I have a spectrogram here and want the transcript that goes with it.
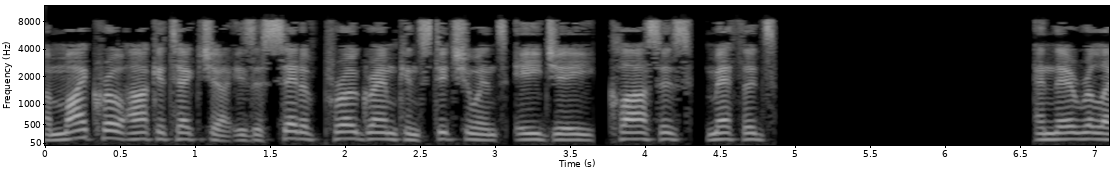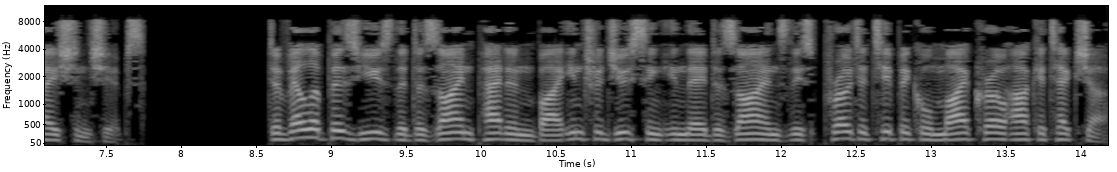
A microarchitecture is a set of program constituents e.g., classes, methods and their relationships. Developers use the design pattern by introducing in their designs this prototypical microarchitecture,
